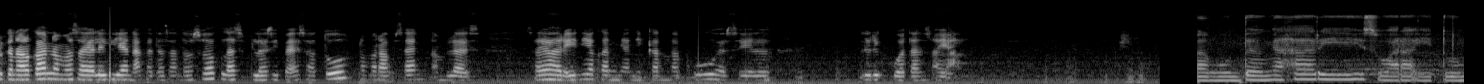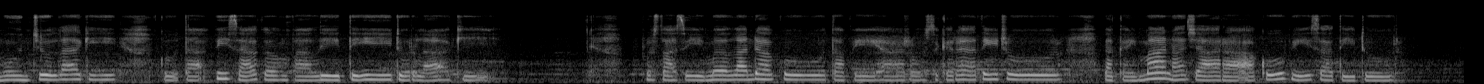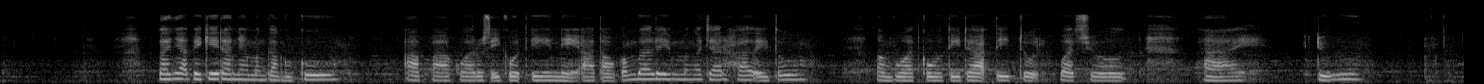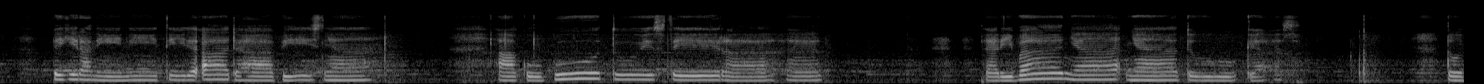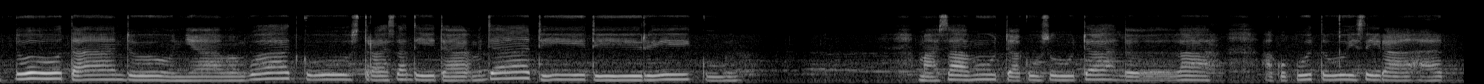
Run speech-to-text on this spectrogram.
Perkenalkan, nama saya Livian Agatha Santoso, kelas 11 IPS 1, nomor absen 16. Saya hari ini akan menyanyikan lagu hasil lirik buatan saya. Bangun tengah hari, suara itu muncul lagi. Ku tak bisa kembali tidur lagi. Frustasi melandaku, tapi harus segera tidur. Bagaimana cara aku bisa tidur? Banyak pikiran yang menggangguku. Apa aku harus ikut ini atau kembali mengejar hal itu? Membuatku tidak tidur. What should I do? Pikiran ini tidak ada habisnya. Aku butuh istirahat dari banyaknya tugas. Tuntutan dunia membuatku stres dan tidak menjadi diriku. Masa mudaku sudah lelah, aku butuh istirahat.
